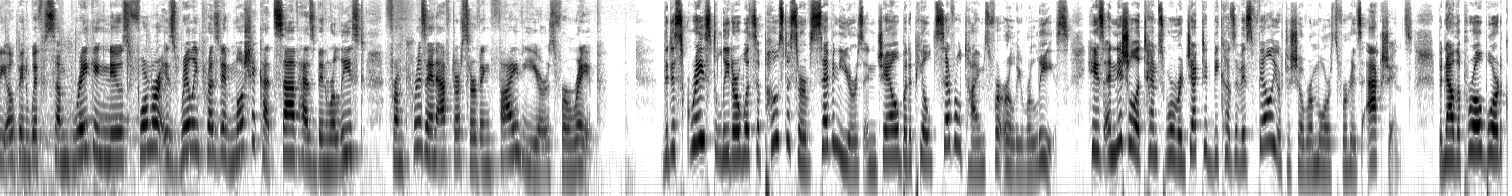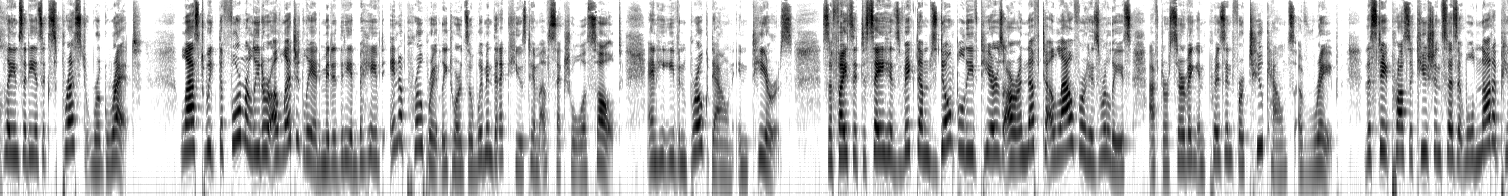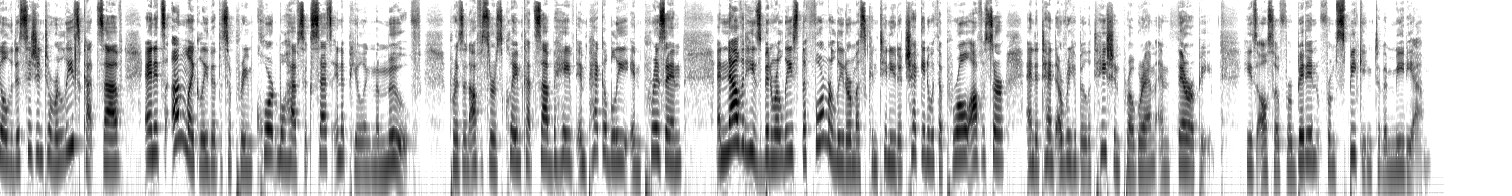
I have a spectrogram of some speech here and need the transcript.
We open with some breaking news. Former Israeli President Moshe Katsav has been released from prison after serving five years for rape. The disgraced leader was supposed to serve seven years in jail but appealed several times for early release. His initial attempts were rejected because of his failure to show remorse for his actions. But now the parole board claims that he has expressed regret. Last week, the former leader allegedly admitted that he had behaved inappropriately towards the women that accused him of sexual assault, and he even broke down in tears. Suffice it to say, his victims don't believe tears are enough to allow for his release after serving in prison for two counts of rape. The state prosecution says it will not appeal the decision to release Katsav, and it's unlikely that the Supreme Court will have success in appealing the move. Prison officers claim Katsav behaved impeccably in prison. And now that he's been released, the former leader must continue to check in with a parole officer and attend a rehabilitation program and therapy. He's also forbidden from speaking to the media.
